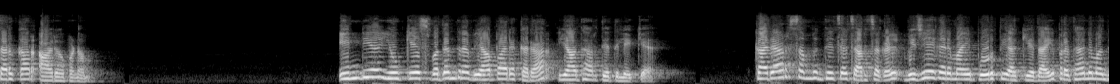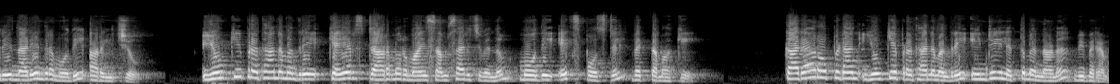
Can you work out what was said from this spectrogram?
സർക്കാർ ആരോപണം. ഇന്ത്യ യു കെ സ്വതന്ത്ര വ്യാപാര കരാർ യാഥാർത്ഥ്യത്തിലേക്ക്. കരാർ സംബന്ധിച്ച ചർച്ചകൾ വിജയകരമായി പൂർത്തിയാക്കിയതായി പ്രധാനമന്ത്രി നരേന്ദ്രമോദി അറിയിച്ചു. യു കെ പ്രധാനമന്ത്രി കെയർ സ്റ്റാർമറുമായി സംസാരിച്ചുവെന്നും മോദി എക്സ് പോസ്റ്റിൽ വ്യക്തമാക്കി. കരാർ ഒപ്പിടാൻ യു കെ പ്രധാനമന്ത്രി ഇന്ത്യയിലെത്തുമെന്നാണ് വിവരം.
